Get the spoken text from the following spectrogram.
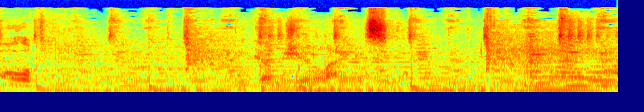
ultimately becomes your legacy.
